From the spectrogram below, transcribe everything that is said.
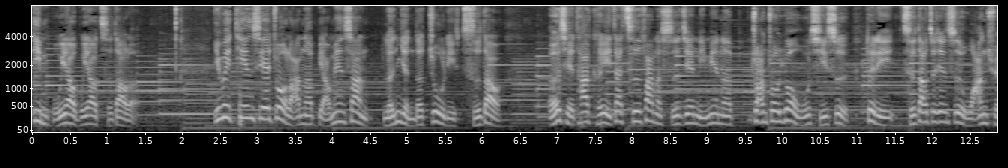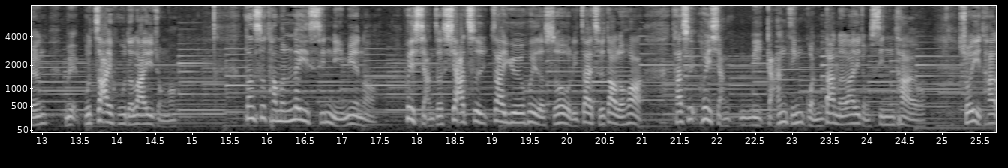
定不要不要迟到了，因为天蝎座男呢，表面上能忍得住你迟到。而且他可以在吃饭的时间里面呢，装作若无其事，对你迟到这件事完全没不在乎的那一种哦。但是他们内心里面呢，会想着下次再约会的时候你再迟到的话，他是会想你赶紧滚蛋的那一种心态哦。所以他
